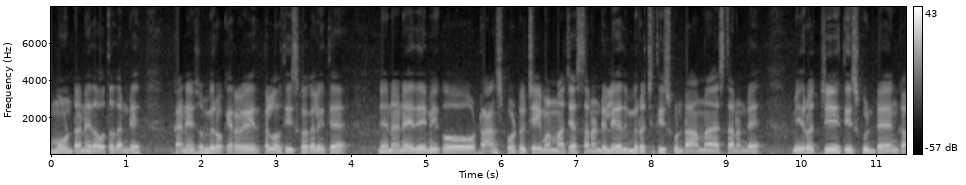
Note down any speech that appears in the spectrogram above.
అమౌంట్ అనేది అవుతుందండి. కనీసం మీరు ఒక ఇరవై ఐదు పిల్లలు తీసుకోగలిగితే నేను అనేది మీకు ట్రాన్స్పోర్ట్ చేయమన్నా చేస్తానండి లేదు మీరు వచ్చి తీసుకుంటా అన్నా ఇస్తానండి మీరు వచ్చి తీసుకుంటే ఇంకా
